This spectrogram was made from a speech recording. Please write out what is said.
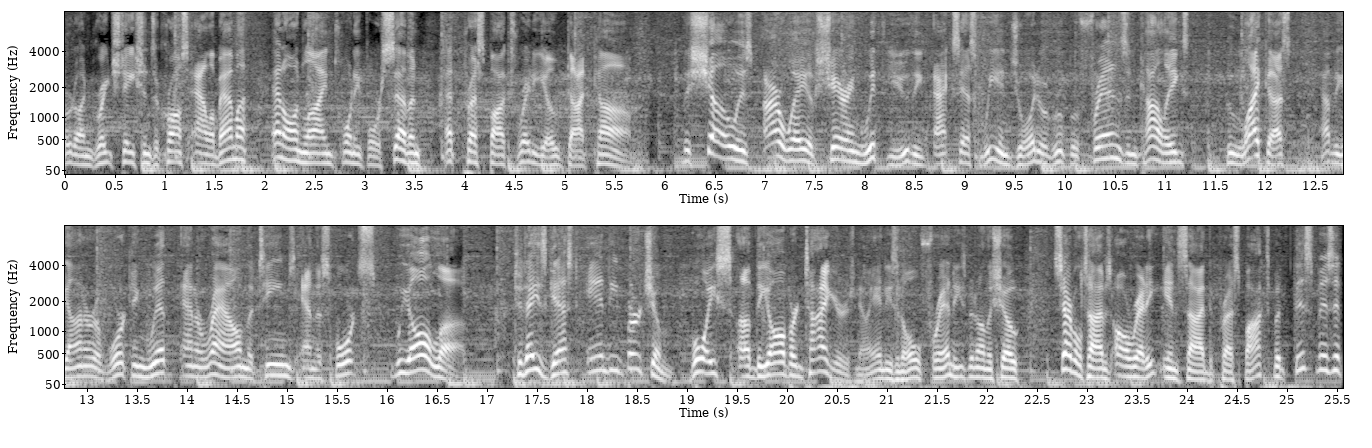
heard on great stations across Alabama and online 24 7 at PressBoxRadio.com. The show is our way of sharing with you the access we enjoy to a group of friends and colleagues who, like us, have the honor of working with and around the teams and the sports we all love. Today's guest, Andy Burcham, voice of the Auburn Tigers. Now, Andy's an old friend. He's been on the show several times already inside the press box, but this visit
